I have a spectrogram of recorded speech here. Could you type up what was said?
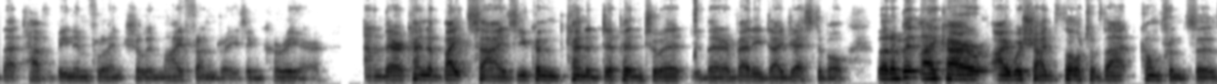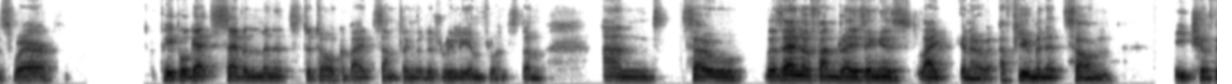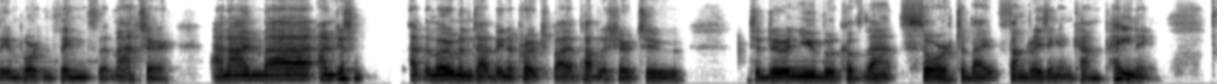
that have been influential in my fundraising career and they're kind of bite size. You can kind of dip into it. They're very digestible. But a bit like our, I wish I'd thought of that conferences where people get seven minutes to talk about something that has really influenced them. And so the Zen of fundraising is like, you know, a few minutes on each of the important things that matter. And I'm, uh, I'm just, at the moment, I've been approached by a publisher to to do a new book of that sort about fundraising and campaigning.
